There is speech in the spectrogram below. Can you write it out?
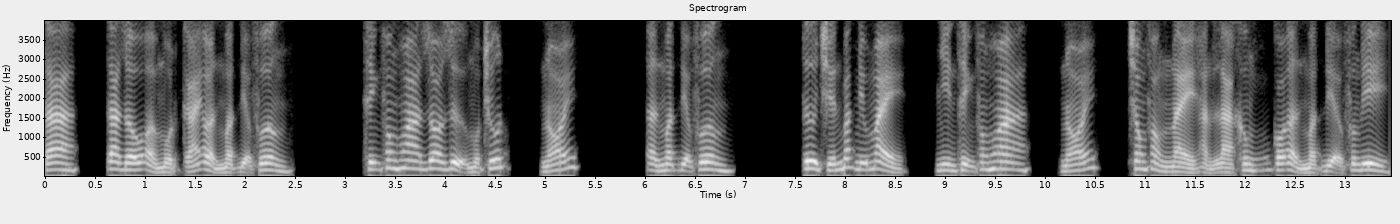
Ta, ta giấu ở một cái ẩn mật địa phương. Thịnh phong hoa do dự một chút, nói, ẩn mật địa phương. Tư chiến bắc nhíu mày, nhìn thịnh phong hoa, nói, trong phòng này hẳn là không có ẩn mật địa phương đi.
